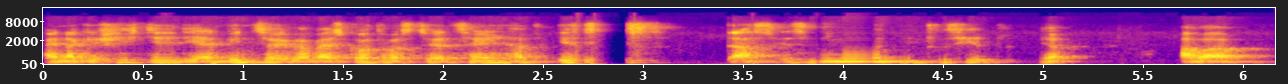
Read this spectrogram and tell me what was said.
einer Geschichte, die ein Winzer über weiß Gott was zu erzählen hat, ist, dass es niemanden interessiert. Ja. Aber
